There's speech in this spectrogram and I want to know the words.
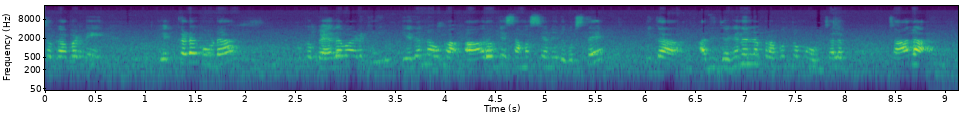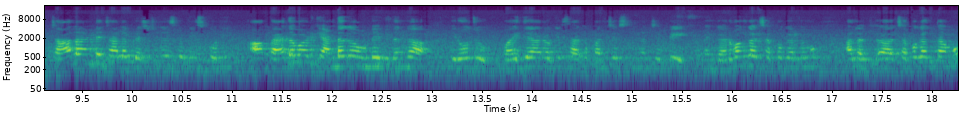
సో కాబట్టి ఎక్కడ కూడా ఒక పేదవాడికి ఏదన్నా ఒక ఆరోగ్య సమస్య అనేది వస్తే ఇక అది జగనన్న ప్రభుత్వము చాలా చాలా చాలా అంటే చాలా ప్రెస్టీజియస్గా తీసుకొని ఆ పేదవాడికి అండగా ఉండే విధంగా ఈరోజు వైద్య ఆరోగ్య శాఖ పనిచేస్తుందని చెప్పి మేము గర్వంగా చెప్పగలము అలా చెప్పగలుగుతాము.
